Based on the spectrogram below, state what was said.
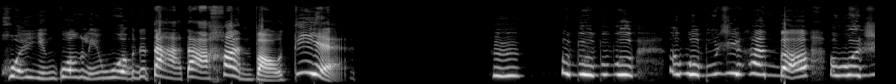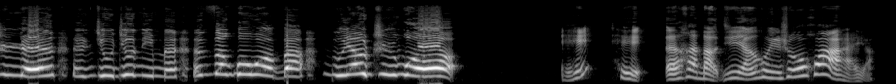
欢迎光临我们的大大汉堡店！”“嗯，不不不，我不是汉堡，我是人！求求你们放过我吧，不要吃我！”哎嘿。呃，汉堡居然会说话呀，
